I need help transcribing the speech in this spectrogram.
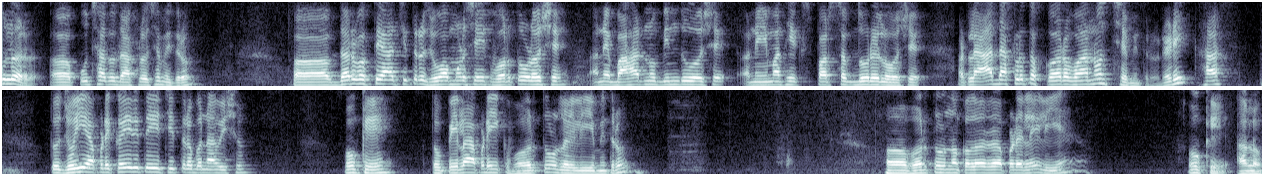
રેગ્યુલર પૂછાતો દાખલો છે મિત્રો. દર વખતે આ ચિત્ર જોવા મળશે, એક વર્તુળ હશે અને બહારનો બિંદુ હશે અને એમાંથી એક સ્પર્શક દોરેલો હશે. એટલે આ દાખલો તો કરવાનો જ છે મિત્રો. રેડી ખાસ? તો જોઈએ આપણે કઈ રીતે એ ચિત્ર બનાવીશું. ઓકે તો પહેલાં આપણે એક વર્તુળ લઈ લઈએ મિત્રો. વર્તુળનો કલર આપણે લઈ લઈએ. ઓકે હાલો.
